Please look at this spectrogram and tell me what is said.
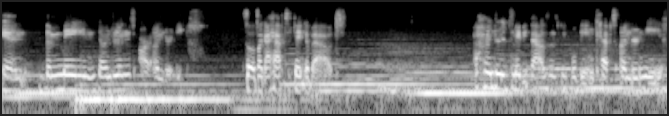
and the main dungeons are underneath. So it's like I have to think about hundreds, maybe thousands of people being kept underneath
